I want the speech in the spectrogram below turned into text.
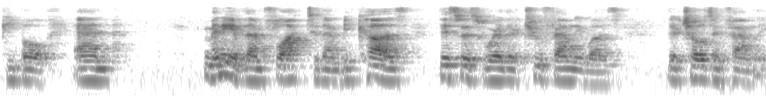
people, and many of them flocked to them because this was where their true family was, their chosen family.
